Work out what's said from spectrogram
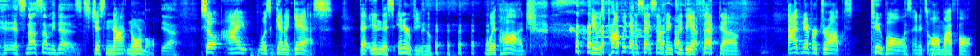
It's not something he does. it's just not normal. Yeah. So I was gonna guess that in this interview with Hodge, he was probably gonna say something to the effect of, "I've never dropped two balls, and it's all my fault."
